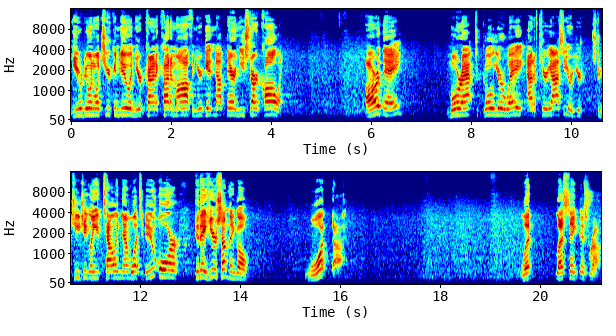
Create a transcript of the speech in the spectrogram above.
You're doing what you can do, and you're kind of cut them off, and you're getting up there, and you start calling. Are they more apt to go your way out of curiosity, or you're strategically telling them what to do, or do they hear something and go, "What the let let's take this route.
